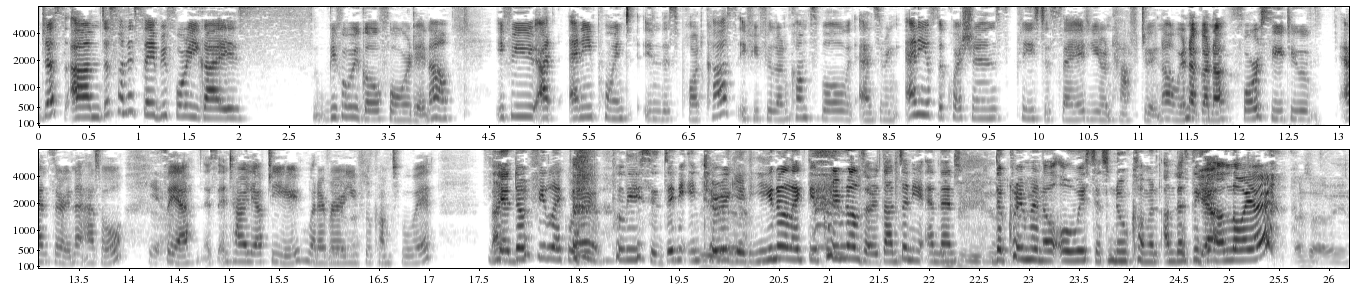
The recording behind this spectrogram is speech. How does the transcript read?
Just um, just want to say before you guys, before we go forward, eh, now, if you at any point in this podcast, if you feel uncomfortable with answering any of the questions, please just say it. You don't have to. No, we're not gonna force you to answer it at all. Yeah. So yeah, it's entirely up to you, whatever Yeah, you feel comfortable with. So yeah, don't feel like we're police and any interrogating. You know, like the criminals are dancing, and then the criminal always says no comment unless they Yeah. get a lawyer. That's what I mean.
